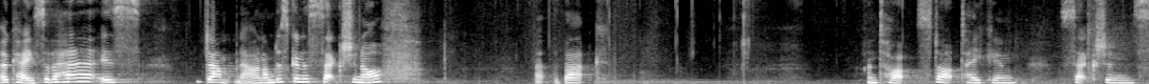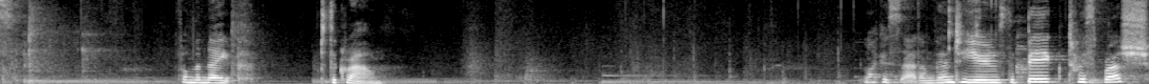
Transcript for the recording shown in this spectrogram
Okay, so the hair is damp now and I'm just going to section off at the back and start taking sections from the nape to the crown. Like I said, I'm going to use the big twist brush,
